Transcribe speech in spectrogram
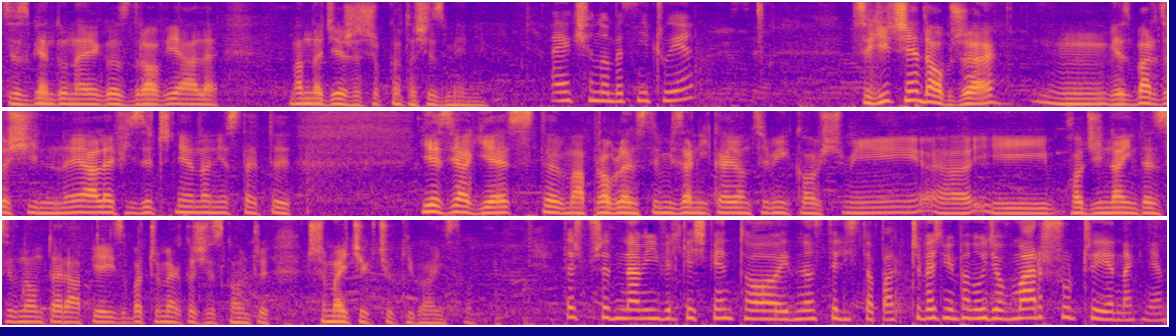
ze względu na jego zdrowie, ale mam nadzieję, że szybko to się zmieni. A jak się on obecnie czuje? Psychicznie dobrze, mm, jest bardzo silny, ale fizycznie no niestety jest jak jest, ma problem z tymi zanikającymi kośćmi e, i chodzi na intensywną terapię i zobaczymy jak to się skończy. Trzymajcie kciuki Państwo. Też przed nami Wielkie Święto, 11 listopad. Czy weźmie pan udział w marszu, czy jednak nie?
